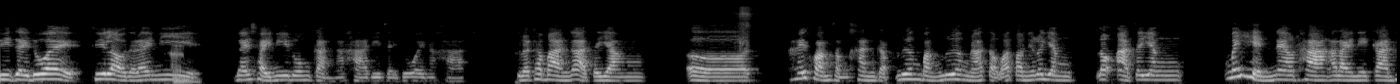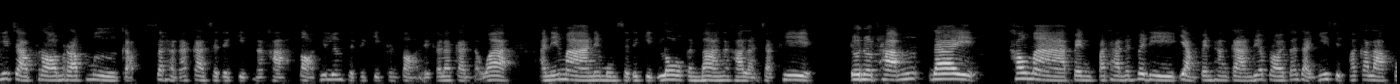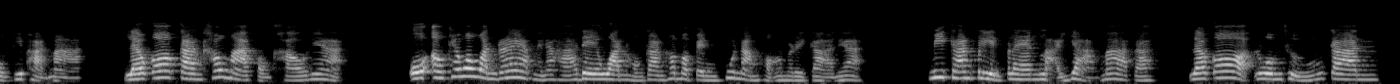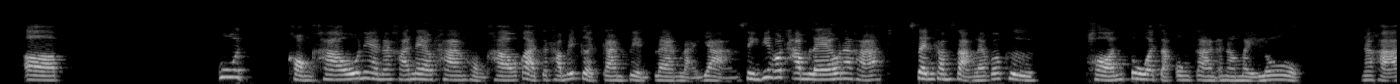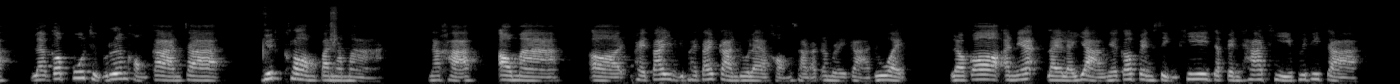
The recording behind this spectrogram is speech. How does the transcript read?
ดีใจด้วยที่เราจะได้หนี้อ่ได้ใช้หนี้ร่วมกันนะคะ ดีใจด้วยนะคะคือรัฐบาลก็อาจจะยังเอ่อให้ความสำคัญกับเรื่องบางเรื่องนะ แต่ว่าตอนนี้เรายังเราอาจจะยังไม่เห็นแนวทางอะไรในการที่จะพร้อมรับมือกับสถานการณ์เศรษฐกิจนะคะ ต่อที่เรื่องเศรษฐกิจกันต่อเลยก็แล้วกัน แต่ว่าอันนี้มาในมุมเศรษฐกิจโลกกันบ้างนะคะ หลังจากที่โดนัลด์ทรัมป์ได้เข้ามาเป็นประธานาธิบดีอย่างเป็นทางการเรียบร้อยตั้งแต่ 20 มกราคมที่ผ่านมา แล้วก็การเข้ามาของเขาเนี่ยโอ้เอาแค่ว่าวันแรกเนี่ยนะคะเดวันของการเข้ามาเป็นผู้นำของอเมริกาเนี่ยมีการเปลี่ยนแปลงหลายอย่างมากนะแล้วก็รวมถึงการเอ่อพูดของเขาเนี่ยนะคะ แนวทางของเขาก็อาจจะทำให้เกิดการเปลี่ยนแปลงหลายอย่าง สิ่งที่เขาทำแล้วนะคะเซ็นคำสั่งแล้วก็คือ ถอนตัวจากองค์การอนามัยโลกนะคะ แล้วก็พูดถึงเรื่องของการจะ ยึดครองปานามานะคะ เอามาภายใต้อยู่ภายใต้การดูแลของสหรัฐอเมริกาด้วย แล้วก็อันเนี้ยหลาย ๆ อย่างเนี่ยก็เป็นสิ่งที่จะเป็นท่าทีเพื่อที่จะ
